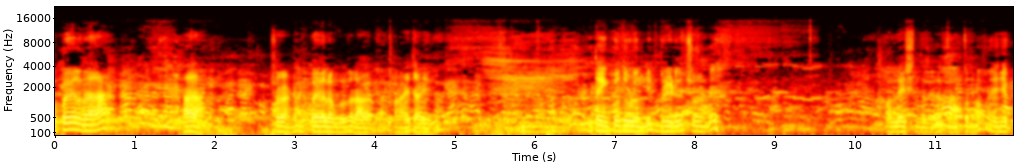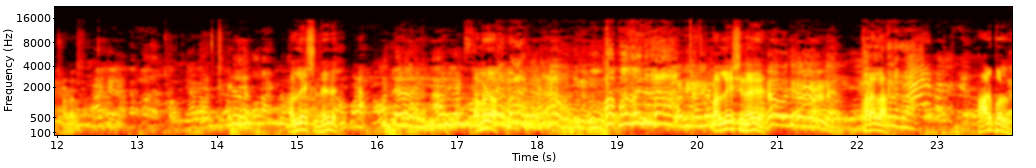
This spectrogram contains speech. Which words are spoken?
ముప్పై వేలకు రాదా? రాదా. చూడండి ముప్పై వేల కూడా రాదంట. మనం అయితే అడిగింది. ఇంకా ఇంకో దూడు ఉంది బ్రీడ్ చూడండి. పళ్ళు లేదా కనుక్కున్నాం ఏం చెప్తున్నాడు? పల్లేసింది తమ్ముడు. పల్లేసింది వేసిందా ఇది ఆరు పళ్ళు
